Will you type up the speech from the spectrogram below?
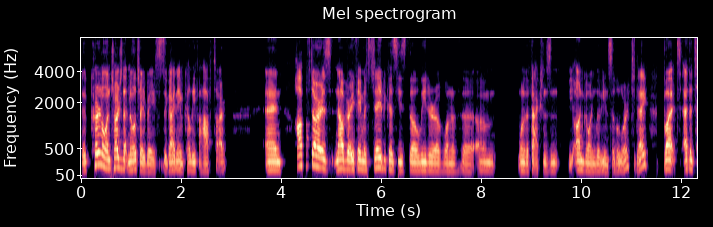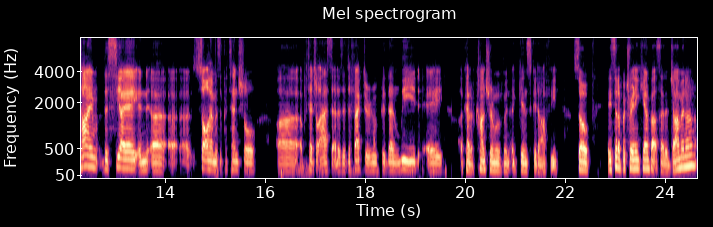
the colonel in charge of that military base is a guy named Khalifa Haftar. And Haftar is now very famous today because he's the leader of one of the um, one of the factions in the ongoing Libyan civil war today. But at the time, the CIA and, uh, uh, uh, saw him as a potential uh, a potential asset, as a defector who could then lead a, a kind of contra movement against Gaddafi. So they set up a training camp outside of N'Djamena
